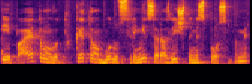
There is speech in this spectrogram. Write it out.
И поэтому вот к этому будут стремиться различными способами.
